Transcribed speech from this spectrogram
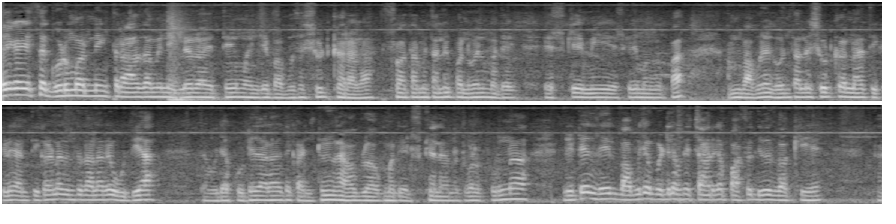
हे गाईचं गुड मॉर्निंग तर आज आम्ही निघलेलो आहे ते म्हणजे बाबूचं शूट करायला. सो आता आम्ही चालू पनवेलमध्ये. एस के मी एस के मग पप्पा. आम्ही बाबूला घेऊन चालू शूट करणार तिकडे. आणि तिकडनं नंतर जाणार आहे उद्या. तर उद्या कुठे जाणार ते कंटिन्यू राहा ब्लॉगमध्ये एक्स केल्यानंतर तुम्हाला पूर्ण डिटेल्स येईल बाबूच्या बड्डेला फक्त चार का पाच दिवस बाकी आहे. तर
